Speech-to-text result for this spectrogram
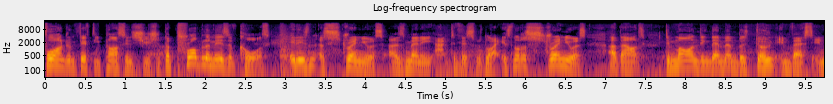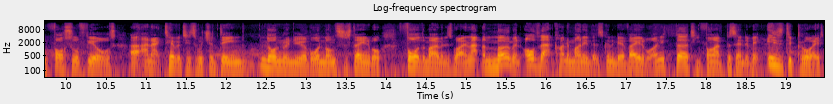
450 plus institutions. The problem is, of course, it isn't as strenuous as many activists would like. It's not as strenuous about demanding their members don't invest in fossil fuels uh, and activities which are deemed non renewable and non sustainable for the moment as well. And at the moment, of that kind of money that's going to be available, only 35% of it is deployed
